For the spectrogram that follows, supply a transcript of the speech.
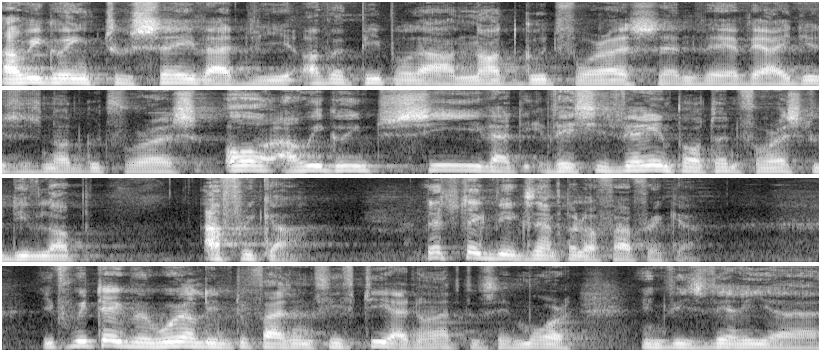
Are we going to say that the other people are not good for us and their, their ideas is not good for us? Or are we going to see that this is very important for us to develop Africa. Let's take the example of Africa. If we take the world in 2050, I don't have to say more in this very uh,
